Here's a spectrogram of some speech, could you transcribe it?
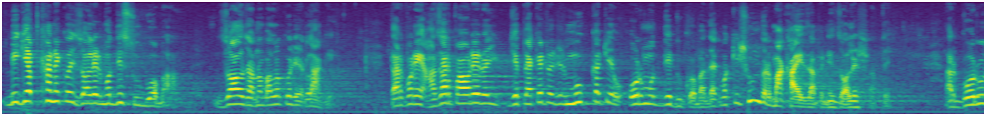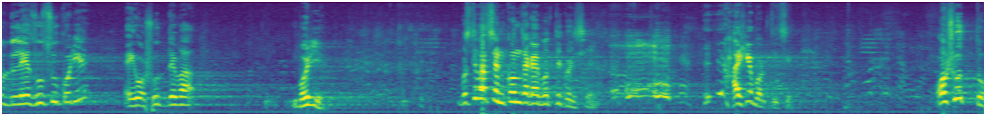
বিগেত খানেক ওই জলের মধ্যে শুবো চুববা জল যেন ভালো করে লাগে। তারপরে হাজার পাওয়ারের ওই যে প্যাকেট, ওই মুখ কাটিয়ে ওর মধ্যে ঢুকোবা দেখবা কি সুন্দর মাখায় যাবে না জলের সাথে। আর গরুর লেজ উঁচু করিয়ে এই ওষুধ দেবা বরিয়ে বুঝতে পারছেন কোন জায়গায় ভর্তি করছে? হাসিয়ে ভর্তিছে ওষুধ তো।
